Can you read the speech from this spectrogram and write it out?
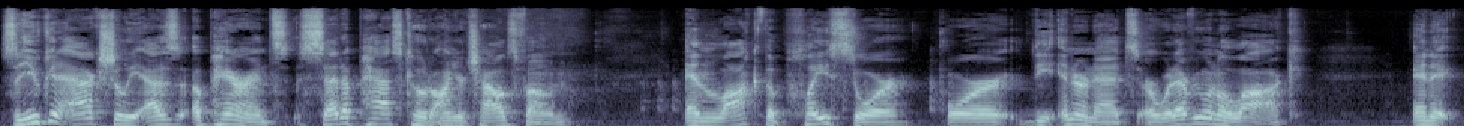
so you can actually, as a parent, set a passcode on your child's phone and lock the Play Store or the internet or whatever you want to lock, and it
